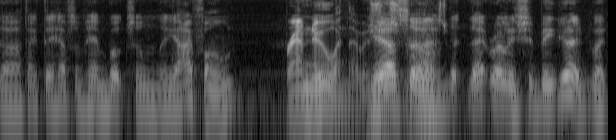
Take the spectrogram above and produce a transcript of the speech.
uh, I think they have some handbooks on the iPhone. Brand new one that was yeah, so th- that really should be good. But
